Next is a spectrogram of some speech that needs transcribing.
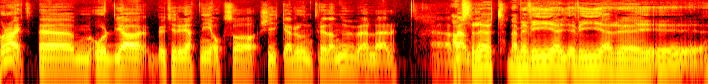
All right. Um, och ja, betyder det att ni också kikar runt redan nu eller uh, Absolut. Nej, men vi är, vi är uh,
